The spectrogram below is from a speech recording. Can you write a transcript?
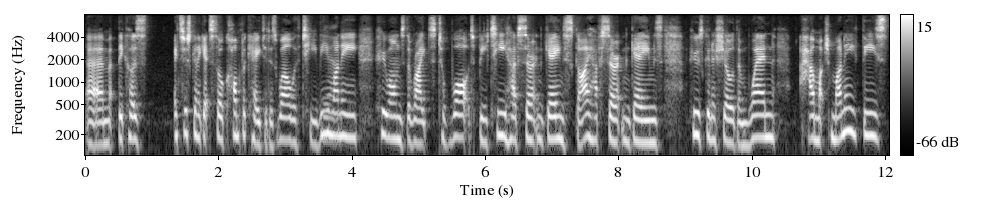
um, because it's just going to get so complicated as well with TV yeah. money, who owns the rights to what. BT have certain games, Sky have certain games, who's going to show them when, how much money these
